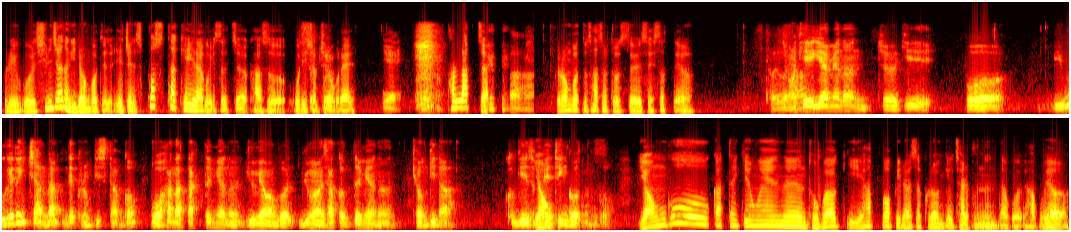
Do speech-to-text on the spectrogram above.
그리고 심지어는 이런 것들 예전에 스포스타 K라고 있었죠 가수 오디션 있었죠. 프로그램 예. 탈락자 아, 그런 것도 사설 토스에서 했었대요. 정확히 얘기하면은 저기 뭐 미국에도 있지 않나? 근데 그런 비슷한 거? 뭐 하나 딱 뜨면은 유명한 거 유명한 사건 뜨면은 경기나 거기에서 영- 배팅 거는 거. 영국 같은 경우에는 도박이 합법이라서 그런 게 잘 붙는다고 하고요.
